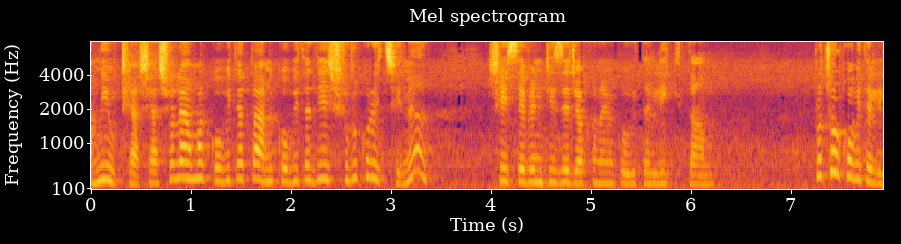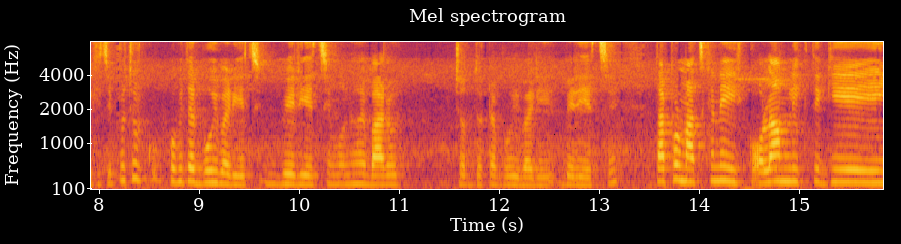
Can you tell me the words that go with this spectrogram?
আমি উঠে আসে। আসলে আমার কবিতা তো আমি কবিতা দিয়ে শুরু করেছি না? সেই সেভেন্টিজে যখন আমি কবিতা লিখতাম প্রচুর কবিতা লিখেছি প্রচুর কবিতার বই বাড়িয়েছে বেরিয়েছে মনে হয় বারো চোদ্দোটা বই বাড়িয়ে বেরিয়েছে। তারপর মাঝখানে এই কলাম লিখতে গিয়ে এই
